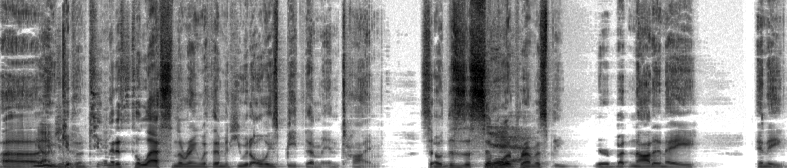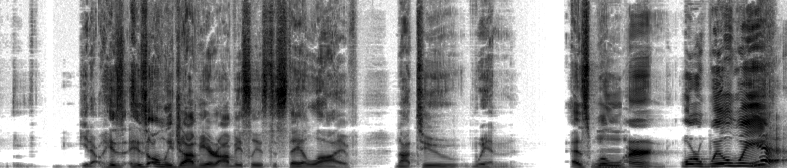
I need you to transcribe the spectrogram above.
Uh, He would give them two minutes to less in the ring with him, and he would always beat them in time. So this is a similar Yeah. premise here, but not in a in a you know his his only job here obviously is to stay alive, not to win, as we'll Mhm. learn, or will we? yeah.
